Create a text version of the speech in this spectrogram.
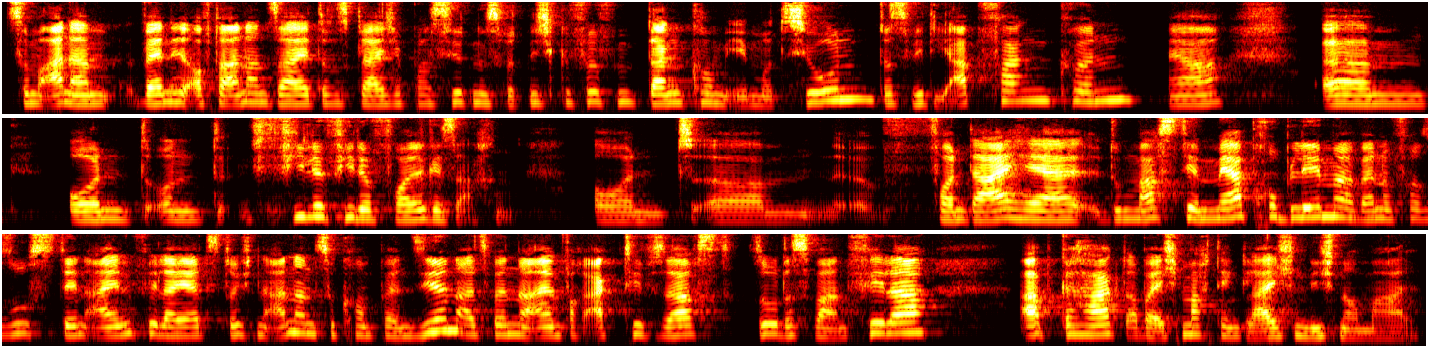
Zum anderen, wenn auf der anderen Seite das Gleiche passiert und es wird nicht gepfiffen, dann kommen Emotionen, dass wir die abfangen können, ja, ähm, und und viele viele Folgesachen. Und ähm, von daher, du machst dir mehr Probleme, wenn du versuchst, den einen Fehler jetzt durch einen anderen zu kompensieren, als wenn du einfach aktiv sagst, so, das war ein Fehler, abgehakt, aber ich mache den gleichen nicht normal.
